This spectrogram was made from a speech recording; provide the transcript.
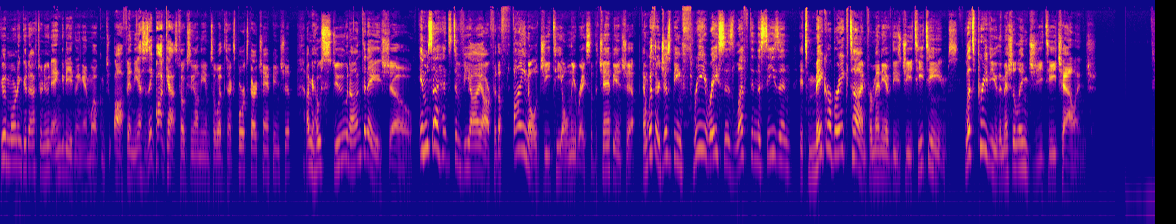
Good morning, good afternoon, and good evening, and welcome to Off in the Esses podcast, focusing on the IMSA WeatherTech Sports Car Championship. I'm your host, Stu, and on today's show, IMSA heads to VIR for the final GT only race of the championship. And with there just being three races left in the season, it's make or break time for many of these GT teams. Let's preview the Michelin GT Challenge.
